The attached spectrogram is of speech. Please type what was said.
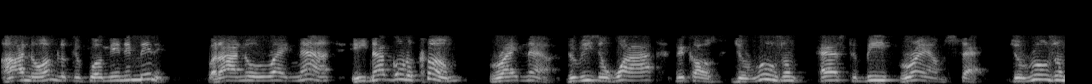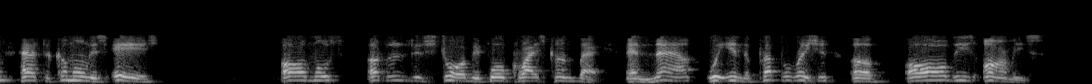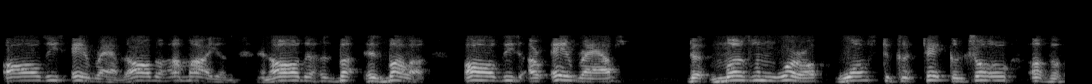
I know I'm looking for him any minute. But I know right now he's not going to come right now. The reason why, because Jerusalem has to be ransacked. Jerusalem has to come on its edge, almost utterly destroyed before Christ comes back. And now we're in the preparation of all these armies, all these Arabs, all the Hamayas, and all the Hezbollah, all these Arabs. The Muslim world wants to take control of the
